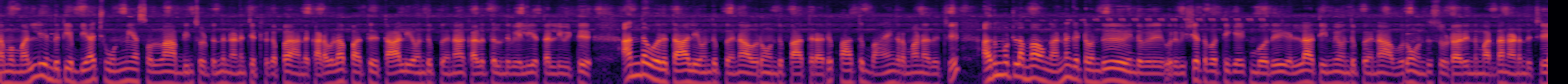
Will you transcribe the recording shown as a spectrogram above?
நம்ம மல்லி வந்துட்டு எப்படியாச்சும் உண்மையாக சொல்லலாம் அப்படின்னு சொல்லிட்டு வந்து நினச்சிட்டு இருக்கப்ப அந்த கடவுளாக பார்த்து தாலியை வந்து இப்போ என்ன கழுத்துலேருந்து வெளியே தள்ளிவிட்டு அந்த ஒரு தாலியை வந்து இப்போ என்ன அவரும் வந்து பார்த்துறாரு பார்த்து பயங்கரமான இருந்துச்சு அது மட்டும் இல்லாமல் அவங்க அண்ணன்கிட்ட வந்து இந்த ஒரு விஷயத்தை பற்றி கேட்கும்போது எல்லாத்தையுமே வந்து இப்போ என்ன அவரும் வந்து சொல்கிறாரு இந்த மாதிரி தான் நடந்துச்சு.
